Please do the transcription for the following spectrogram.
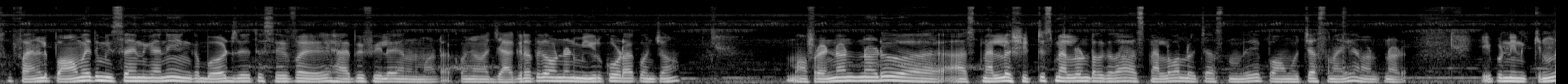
సో ఫైనల్లీ పాము అయితే మిస్ అయింది కానీ ఇంకా బర్డ్స్ అయితే సేఫ్ అయ్యాయి హ్యాపీ ఫీల్ అయ్యాను అనమాట కొంచెం జాగ్రత్తగా ఉండండి మీరు కూడా కొంచెం. మా ఫ్రెండ్ అంటున్నాడు "ఆ- ఆ స్మెల్ షిట్ స్మెల్ ఉంటుంది కదా ఆ స్మెల్ వల్ల వచ్చేస్తుంది పాము వచ్చేస్తున్నాయి అని అంటున్నాడు. ఇప్పుడు నేను కింద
